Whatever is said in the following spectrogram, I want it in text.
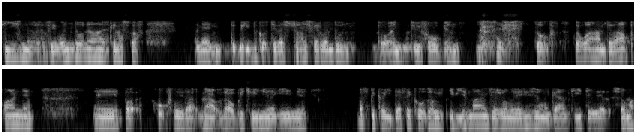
season or every window and all that kind of stuff. And then we got to this transfer window and brought in two folk, and so well, what happened to that plan then? Uh, but hopefully that, that that'll be changing again. Yeah. Must be quite difficult though. Your manager's only he's only guaranteed to be there this summer.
